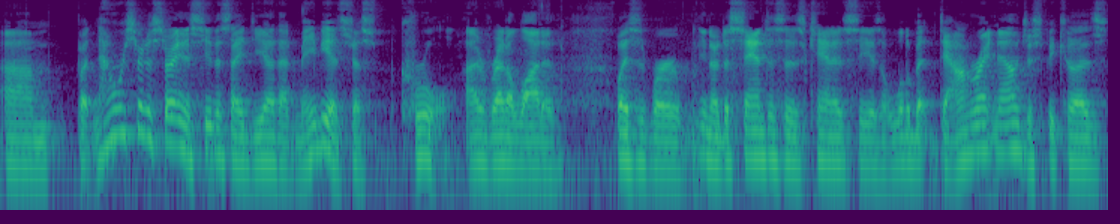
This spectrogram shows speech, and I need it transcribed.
Um, but now we're sort of starting to see this idea that maybe it's just cruel. I've read a lot of places where you know DeSantis's candidacy is a little bit down right now, just because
